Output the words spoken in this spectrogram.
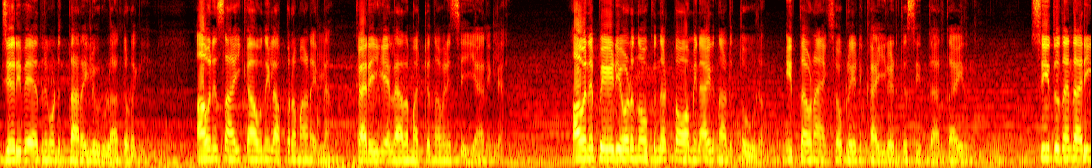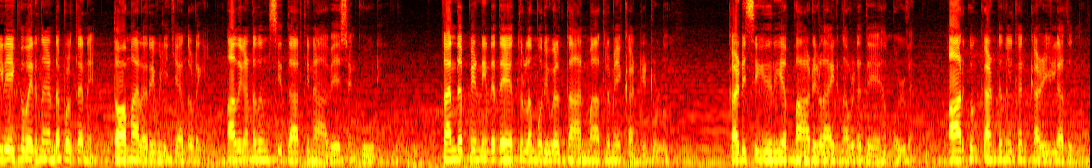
ജെറി വേദന കൊണ്ട് തറയിൽ ഉരുളാൻ തുടങ്ങി. അവന് സഹിക്കാവുന്നതിൽ അപ്പുറമാണ് എല്ലാം. കരയുകയല്ലാതെ മറ്റൊന്നും അവന് ചെയ്യാനില്ല. അവനെ പേടിയോടെ നോക്കുന്ന ടോമിനായിരുന്നു അടുത്ത ഊഴം. ഇത്തവണ ആക്സോ ബ്ലേഡ് കയ്യിലെടുത്ത് സിദ്ധാർത്ഥായിരുന്നു. സിദ്ധു തന്റെ അരികിലേക്ക് വരുന്ന കണ്ടപ്പോൾ തന്നെ ടോം അലറി വിളിക്കാൻ തുടങ്ങി. അത് കണ്ടതും സിദ്ധാർത്ഥിന് ആവേശം കൂടി. തന്റെ പെണ്ണിന്റെ ദേഹത്തുള്ള മുറിവുകൾ താൻ മാത്രമേ കണ്ടിട്ടുള്ളൂ. കടിച്ചു കീറിയ പാടുകളായിരുന്നു അവരുടെ ദേഹം മുഴുവൻ. ആർക്കും കണ്ടു നിൽക്കാൻ കഴിയില്ല അതൊന്നും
